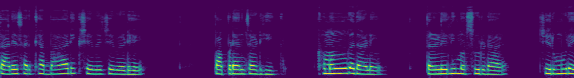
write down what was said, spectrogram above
तारेसारख्या बारीक शेवेचे वेढे पापड्यांचा ढीक खमंग दाणे तळलेली मसूर डाळ चिरमुरे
